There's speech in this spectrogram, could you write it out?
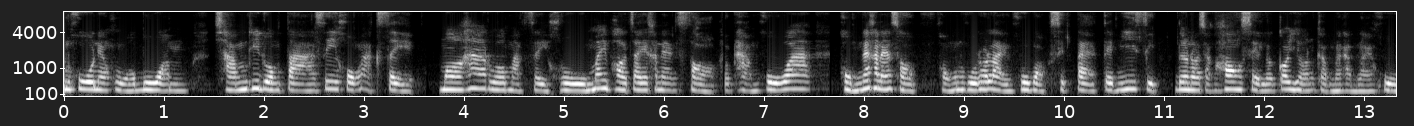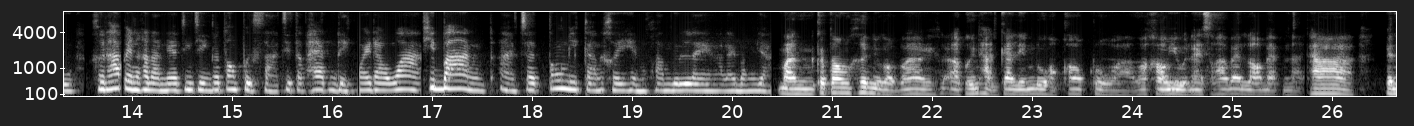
ุณครูเนี่ยหัวบวม ช้ำที่ดวงตาซี่โครงอักเสบม .5 รัวหมัดใส่ครูไม่พอใจคะแนนสอบถามครูว่า ผมได้คะแนนสอบของคุณครูเท่าไหร่ครูบอก 18 เต็ม 20 เดินออกจากห้องเสร็จแล้วก็ย้อนกลับมาทำร้ายครู คือถ้าเป็นขนาดเนี้ยจริง ๆ ก็ต้องปรึกษาจิตแพทย์เด็กไว้เดาว่าที่บ้านอาจจะต้องมีการเคยเห็นความรุนแรงอะไรบางอย่าง มันก็ต้องขึ้นอยู่กับว่าอ่าพื้นฐานการเลี้ยงดูของครอบครัว ว่าเขาอืมอยู่ในสภาพแวดล้อมแบบไหนถ้าเป็น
